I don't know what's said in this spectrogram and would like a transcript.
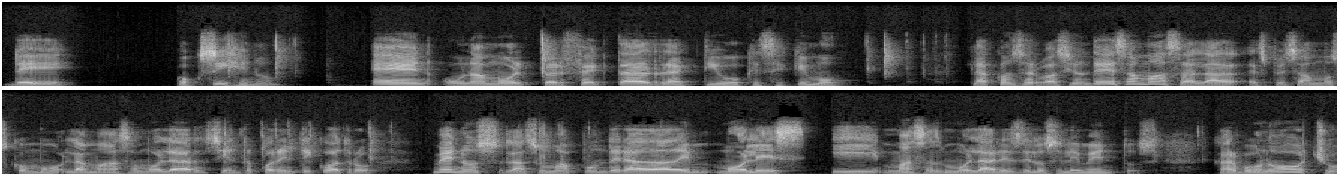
de oxígeno en una mol perfecta del reactivo que se quemó. La conservación de esa masa la expresamos como la masa molar 144 menos la suma ponderada de moles y masas molares de los elementos. Carbono 8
